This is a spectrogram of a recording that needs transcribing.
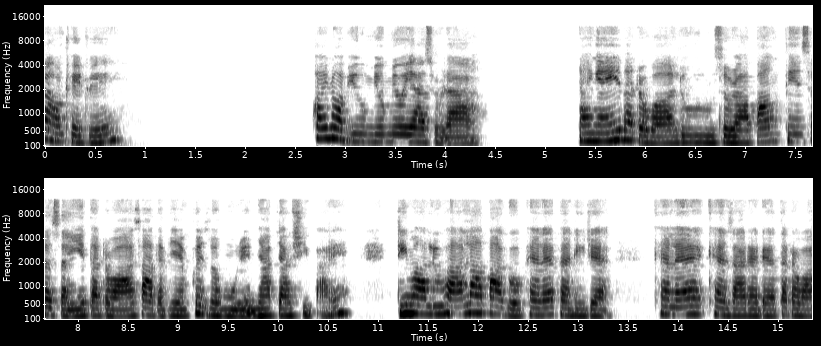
ထောင့်ထွေထွေ point of view မျိုးမျိုးရဆိုတာနိုင်ငံရေးတ attva လူဆိုတာပေါင်းသင်းဆက်ဆံရေးတ attva အစသဖြင့်ဖွင့်ဆိုမှုတွေများပြားရှိပါတယ်။ဒီမှာလူဟာအလှပကိုဖန်လဲဖန်တီးတဲ့ခံလဲခံစားရတဲ့တ attva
